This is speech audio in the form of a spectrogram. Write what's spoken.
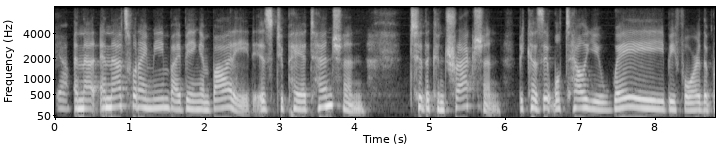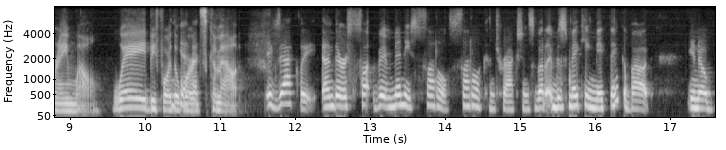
Yeah. And that and that's what I mean by being embodied is to pay attention to the contraction because it will tell you way before the brain will, way before the yeah. words come out. Exactly. And there are su- very many subtle, subtle contractions, but it was making me think about, you know,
